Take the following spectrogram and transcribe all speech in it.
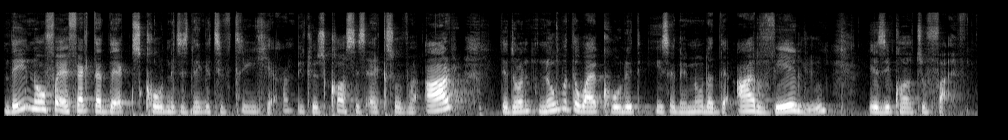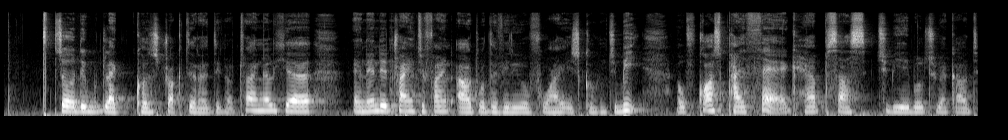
they know for a fact that the x coordinate is negative 3 here because cos is x over r. They don't know what the y coordinate is and they know that the r value is equal to 5. So they would like construct a angle triangle here and then they're trying to find out what the value of y is going to be. Of course, Pythag helps us to be able to work out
